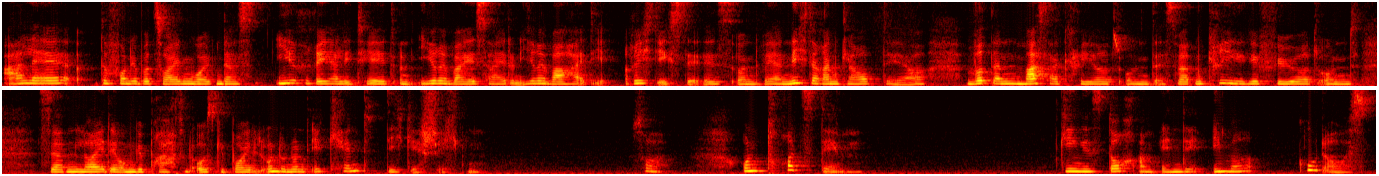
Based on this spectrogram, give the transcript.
alle davon überzeugen wollten, dass ihre Realität und ihre Weisheit und ihre Wahrheit die richtigste ist. Und wer nicht daran glaubt, der wird dann massakriert und es werden Kriege geführt und es werden Leute umgebracht und ausgebeutet und und und. Ihr kennt die Geschichten. So. Und trotzdem ging es doch am Ende immer gut aus.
